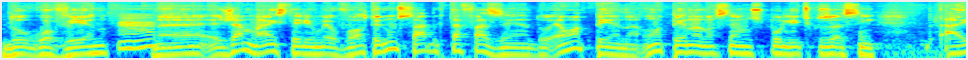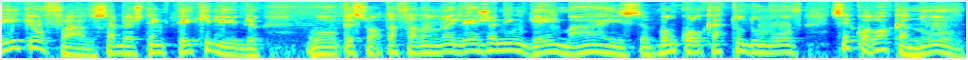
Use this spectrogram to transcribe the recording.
do governo, uhum. né? Jamais teria o meu voto e não sabe o que está fazendo. É uma pena. Uma pena nós temos políticos assim. Aí que eu falo, sabe? Acho que tem que ter equilíbrio. O pessoal tá falando, não eleja ninguém mais, vão colocar tudo novo. Você coloca novo,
